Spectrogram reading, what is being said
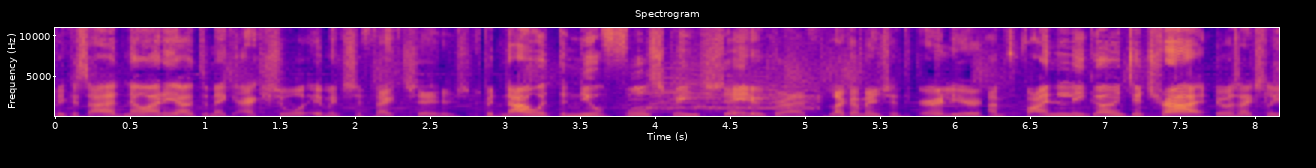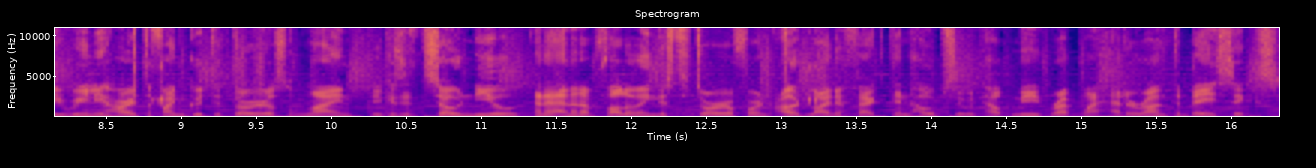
because I had no idea how to make actual image effect shaders. But now with the new full screen shader graph, like I mentioned earlier, I'm finally going to try. It was actually really hard to find good tutorials online because it's so new and I ended up following this tutorial for an outline effect in hopes it would help me wrap my head around the basics.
